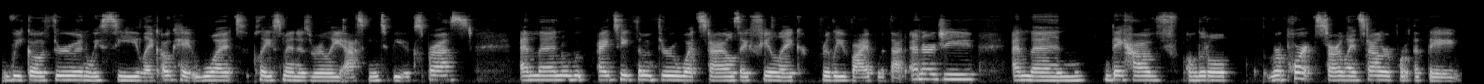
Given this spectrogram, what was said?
we go through and we see like okay what placement is really asking to be expressed and then i take them through what styles i feel like really vibe with that energy and then they have a little report starline style report that they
